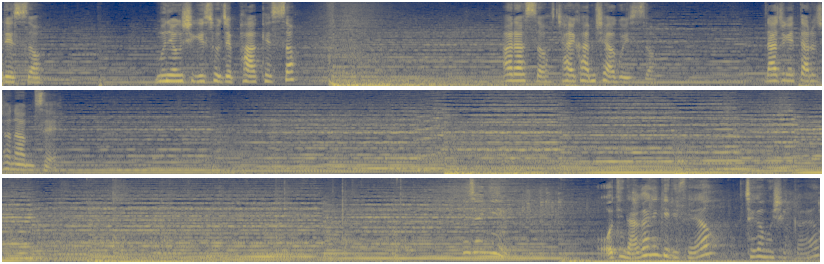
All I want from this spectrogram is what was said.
됐어? 문영식이 소재 파악했어? 알았어. 잘 감시하고 있어. 나중에 따로 전화함세. 회장님, 어디 나가는 길이세요? 제가 모실까요?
